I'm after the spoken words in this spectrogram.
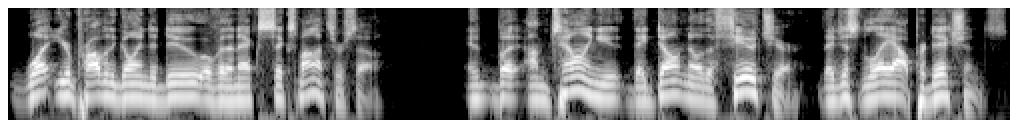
what you're probably going to do over the next six months or so. And, but I'm telling you, they don't know the future. They just lay out predictions.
